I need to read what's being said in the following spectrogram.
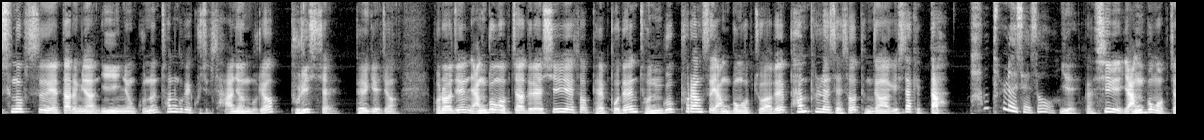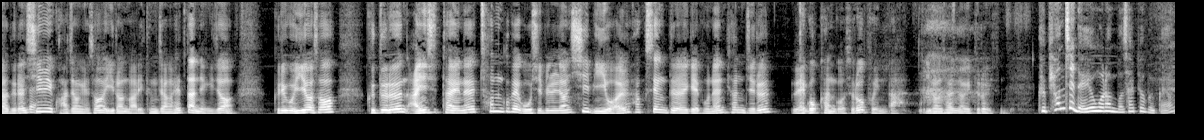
스놉스에 따르면 이 인용구는 1994년 무렵 브리셀, 벨기에죠. 벌어진 양봉업자들의 시위에서 배포된 전국 프랑스 양봉업 조합의 팜플렛에서 등장하기 시작했다. 팜플렛에서 예, 그러니까 시위 양봉업자들의 네. 시위 과정에서 이런 말이 등장을 했다는 얘기죠. 그리고 이어서 그들은 아인슈타인의 1951년 12월 학생들에게 보낸 편지를 왜곡한 것으로 보인다. 이런 설명이 들어 있습니다. 그 편지 내용을 한번 살펴볼까요?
